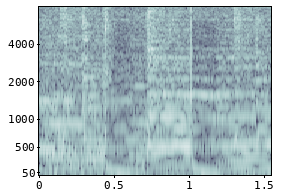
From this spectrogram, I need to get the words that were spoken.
Oh, oh, oh,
